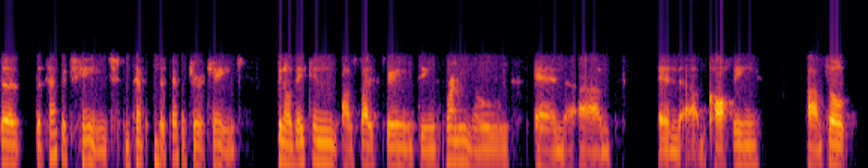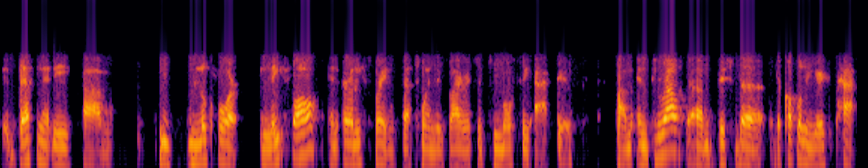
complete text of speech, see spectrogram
the the temperature change, temp- the temperature change, you know they can um, start experiencing runny nose and um, and um, coughing. Um, so definitely um, look for late fall and early spring. That's when this virus is mostly active. Um, and throughout um, this, the the couple of years past,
